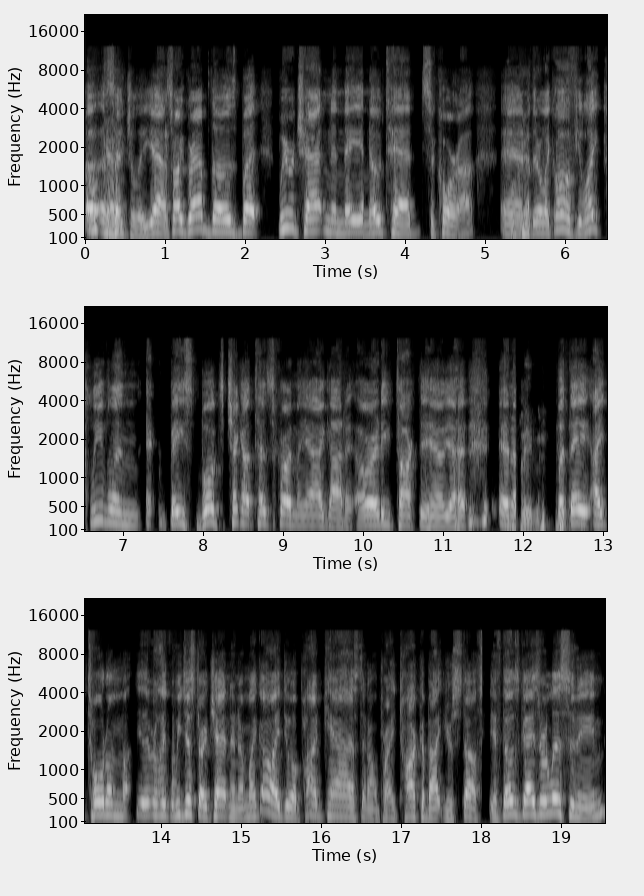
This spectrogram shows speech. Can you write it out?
uh, okay. uh, essentially. Yeah. So I grabbed those, but we were chatting and they know Ted Sikora, and okay. they're like, "Oh, if you like Cleveland-based books, check out Ted Sikora." And like, yeah, I got it. I already talked to him. Yeah, and uh, but they, I told them they were like, we just started chatting, and I'm like, "Oh, I do a podcast, and I'll probably talk about your stuff." If those guys are listening,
